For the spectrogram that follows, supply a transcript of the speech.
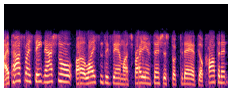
I passed my state national uh, license exam last Friday and finished this book today. I feel confident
